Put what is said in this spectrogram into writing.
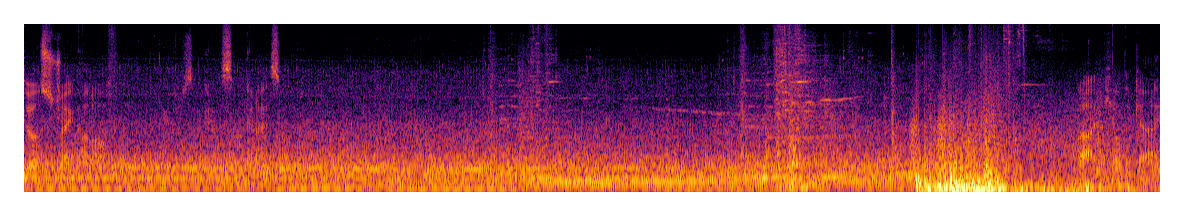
Do a strike on off. There's some guys on Oh, I killed a guy.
